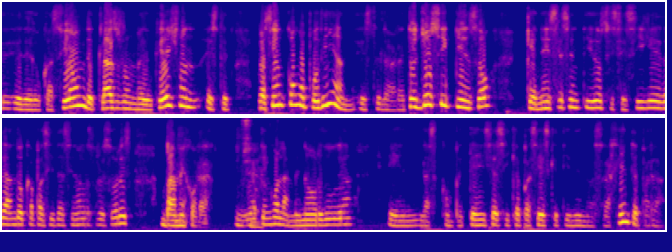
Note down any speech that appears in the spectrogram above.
de educación, de Classroom Education, este, lo hacían como podían, este, la verdad. Entonces yo sí pienso que en ese sentido, si se sigue dando capacitación a los profesores, va a mejorar. Y no tengo la menor duda en las competencias y capacidades que tiene nuestra gente para.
